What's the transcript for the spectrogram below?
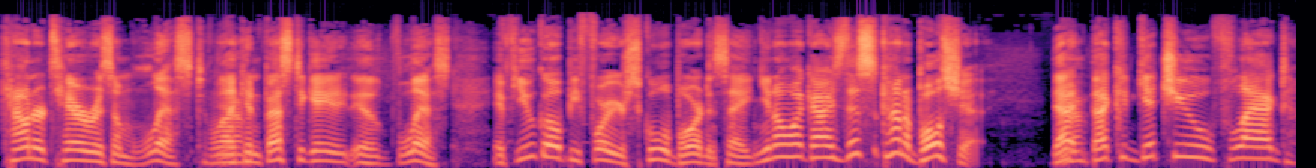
counterterrorism list, like Yeah. investigative list. If you go before your school board and say, "You know what, guys, this is kind of bullshit." That Yeah. that could get you flagged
